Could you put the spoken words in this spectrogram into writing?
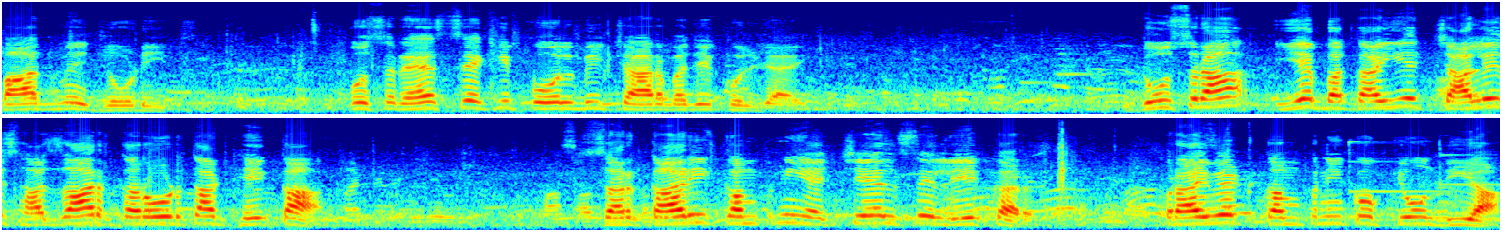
बाद में जोड़ी थी। उस रहस्य की पोल भी चार बजे खुल जाएगी। दूसरा, ये बताइए, चालीस हज़ार करोड़ का ठेका सरकारी कंपनी एच से लेकर प्राइवेट कंपनी को क्यों दिया?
